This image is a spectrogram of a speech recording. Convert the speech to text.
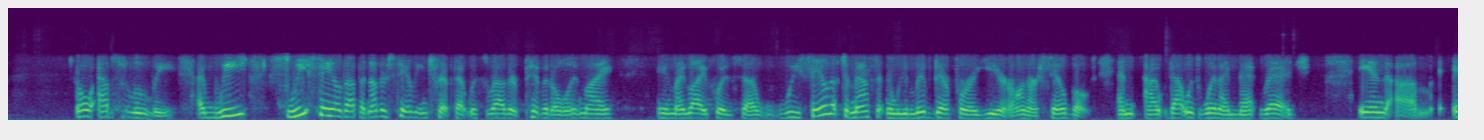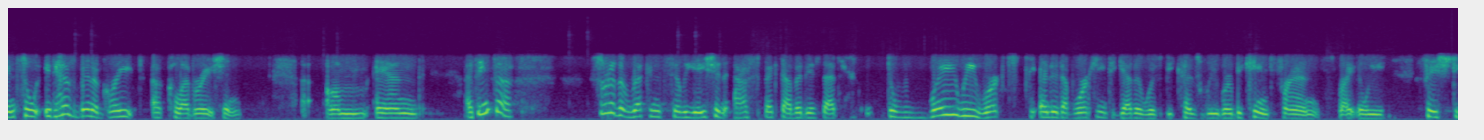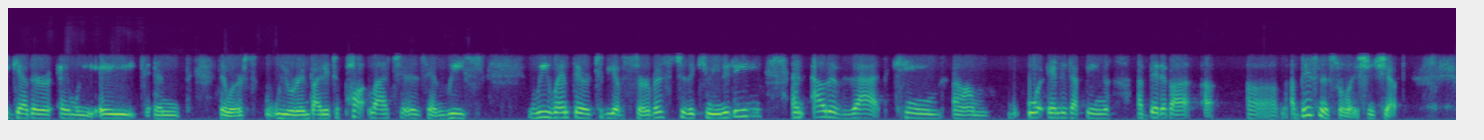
Oh, absolutely. And we we sailed up another sailing trip that was rather pivotal in my in my life was uh, we sailed up to Masset and we lived there for a year on our sailboat, and I, that was when I met Reg, and um, and so it has been a great uh, collaboration um, and I think the sort of the reconciliation aspect of it is that the way we worked ended up working together was because we were became friends, right? And we fished together and we ate and there was we were invited to potlatches and we we went there to be of service to the community and out of that came um, what ended up being a bit of a, a, a business relationship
